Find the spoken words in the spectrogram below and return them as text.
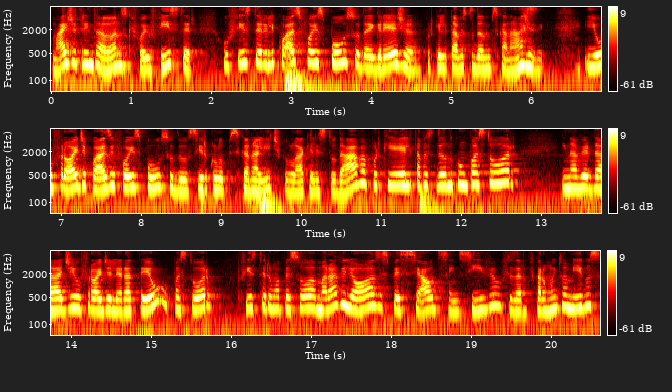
mais de 30 anos, que foi o Pfister, o Pfister ele quase foi expulso da igreja porque ele estava estudando psicanálise. E o Freud quase foi expulso do círculo psicanalítico lá que ele estudava, porque ele estava estudando com um pastor. E na verdade o Freud ele era ateu, o pastor Pfister uma pessoa maravilhosa, especial, sensível, fizeram, ficaram muito amigos.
